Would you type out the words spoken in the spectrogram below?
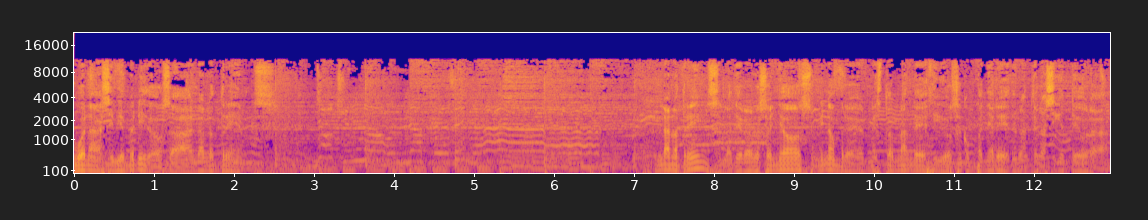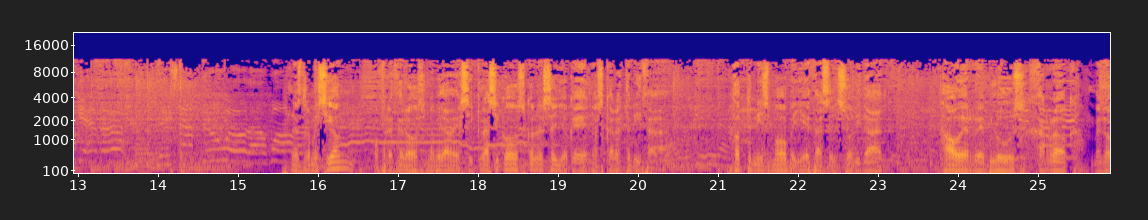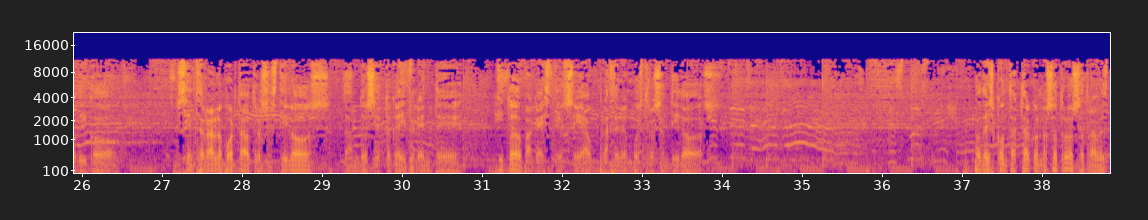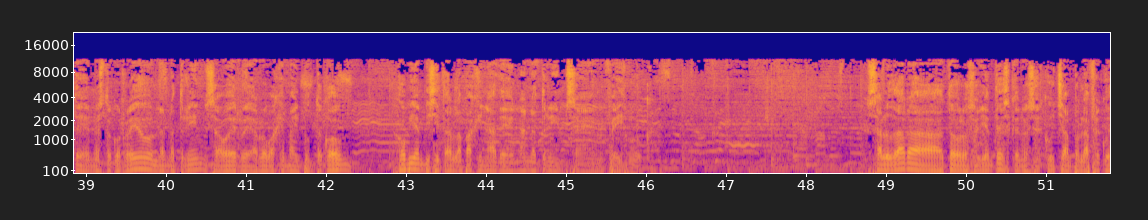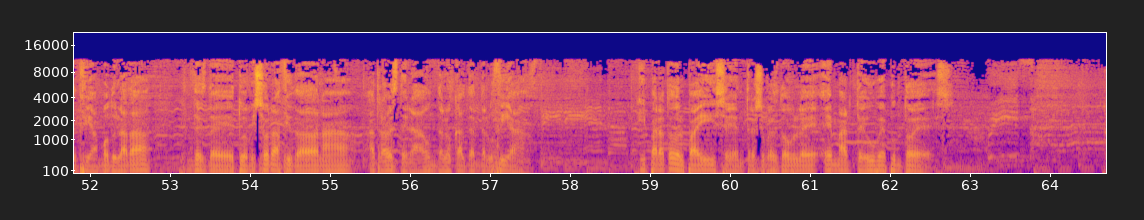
muy buenas y bienvenidos a Nano Dreams. Nano Dreams, la tierra de los sueños, mi nombre es Ernesto Hernández y os acompañaré durante la siguiente hora. Nuestra misión, ofreceros novedades y clásicos con el sello que nos caracteriza. Optimismo, belleza, sensualidad, AOR, blues, hard rock, melódico, sin cerrar la puerta a otros estilos, dando ese toque diferente y todo para que este sea un placer en vuestros sentidos. Podéis contactar con nosotros a través de nuestro correo nanodreams.gmail.com o bien visitar la página de Nanodreams en Facebook. Saludar a todos los oyentes que nos escuchan por la frecuencia modulada desde tu emisora ciudadana a través de la onda local de Andalucía y para todo el país en www.emartv.es.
